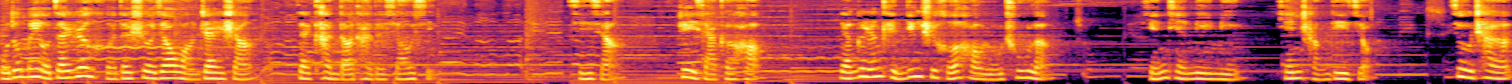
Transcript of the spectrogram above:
我都没有在任何的社交网站上再看到他的消息，心想。这下可好，两个人肯定是和好如初了，甜甜蜜蜜，天长地久，就差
